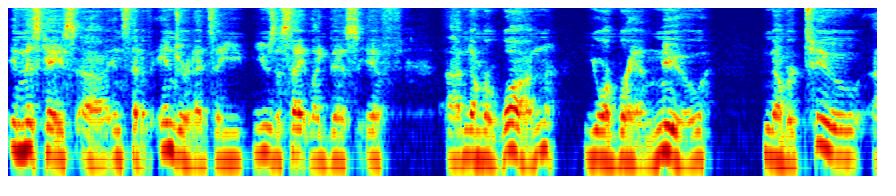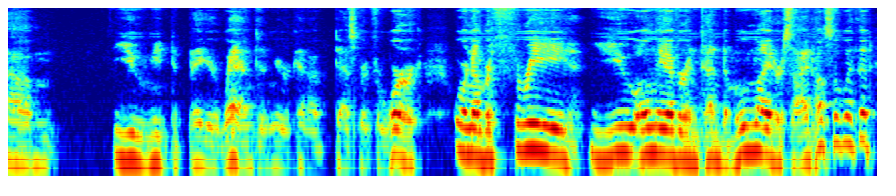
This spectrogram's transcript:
In this case, uh, instead of injured, I'd say use a site like this if, uh, number one, you're brand new. Number two, um, you need to pay your rent and you're kind of desperate for work. Or number three, you only ever intend to moonlight or side hustle with it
